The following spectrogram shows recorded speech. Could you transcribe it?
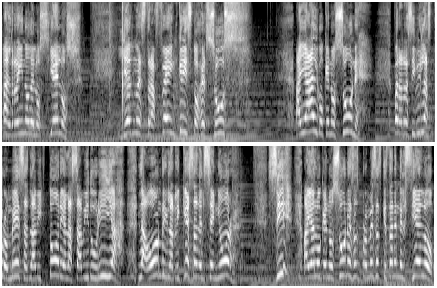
al reino de los cielos. Y es nuestra fe en Cristo Jesús. Hay algo que nos une para recibir las promesas, la victoria, la sabiduría, la honra y la riqueza del Señor. Sí, hay algo que nos une, esas promesas que están en el cielo.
